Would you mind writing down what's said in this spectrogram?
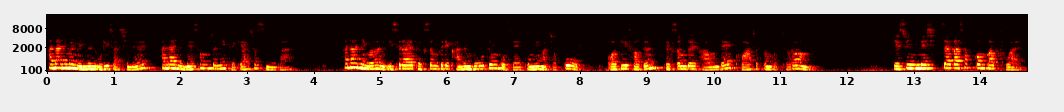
하나님을 믿는 우리 자신을 하나님의 성전이 되게 하셨습니다. 하나님은 이스라엘 백성들이 가는 모든 곳에 동행하셨고 어디서든 백성들 가운데 거하셨던 것처럼 예수님의 십자가 사건과 부활,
